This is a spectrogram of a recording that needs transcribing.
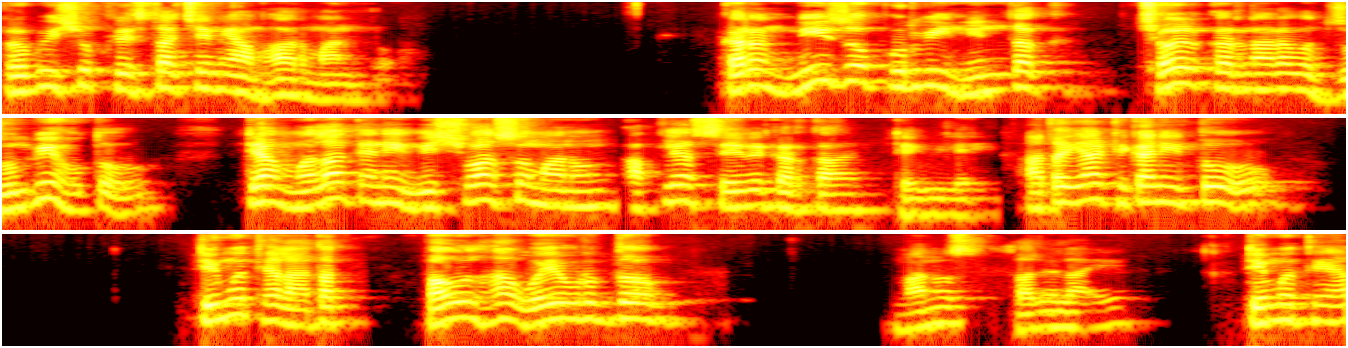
प्रभू येशू ख्रिस्ताचे मी आभार मानतो. कारण मी जो पूर्वी निंदक छळ करणारा व जुलमी होतो त्या मला त्याने विश्वास मानून आपल्या सेवेकरता ठेविले. आता या ठिकाणी तो तिमथ्याला आता पाऊल हा वयोवृद्ध माणूस झालेला आहे. तिमथे हा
